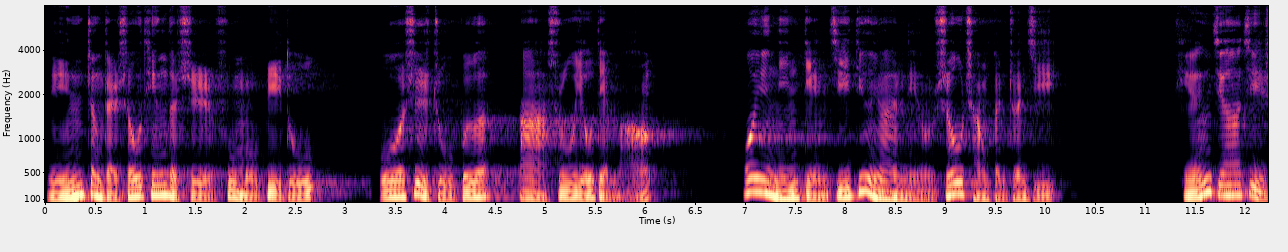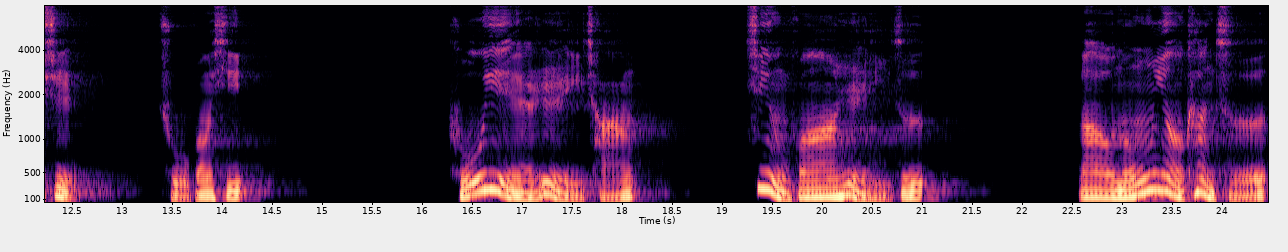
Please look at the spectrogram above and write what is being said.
您正在收听的是《父母必读》，我是主播大叔，有点忙。欢迎您点击订阅按钮，收藏本专辑。《田家记事》，楚光熙。蒲叶日已长，杏花日已滋。老农要看此，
